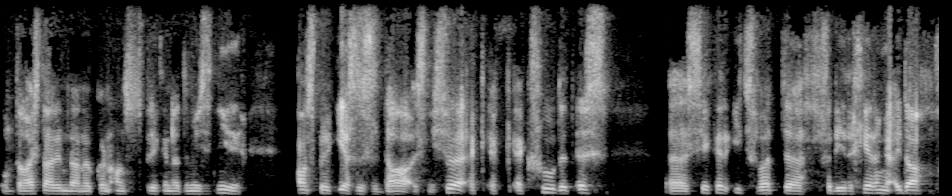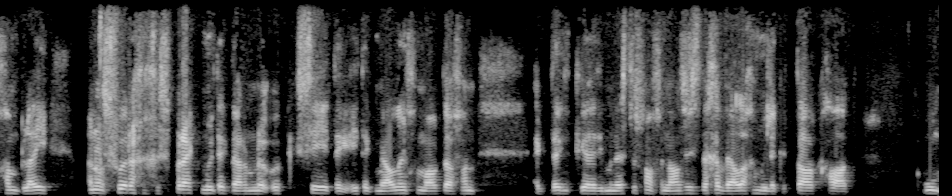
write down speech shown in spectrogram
op daai stadium dan nou kan aanspreek en dat 'n mens dit nie aanspreek eers as dit daar is nie. So ek ek ek voel dit is uh seker iets wat uh, vir die regering 'n uitdaging gaan bly. In ons vorige gesprek moet ek daarom nou ook sê het ek het ek melding gemaak daarvan. Ek dink uh, die minister van finansies het 'n gewellige moeilike taak gehad om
